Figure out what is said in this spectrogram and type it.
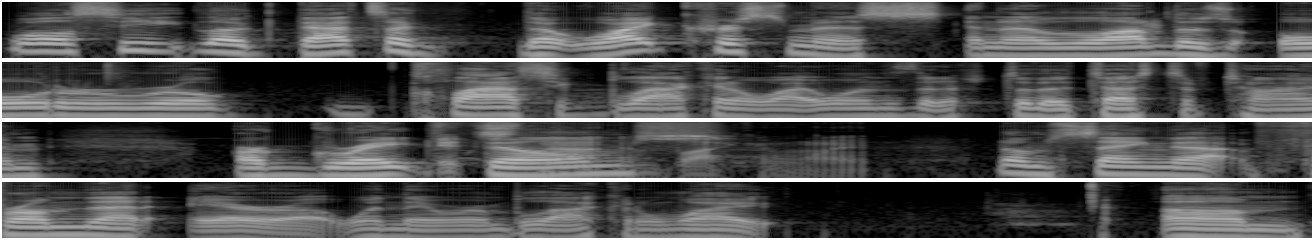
Well, see, look, that's a the White Christmas and a lot of those older, real classic black and white ones that have stood the test of time are great It's not in films. black and white. No, I'm saying that from that era when they were in black and white. Um,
